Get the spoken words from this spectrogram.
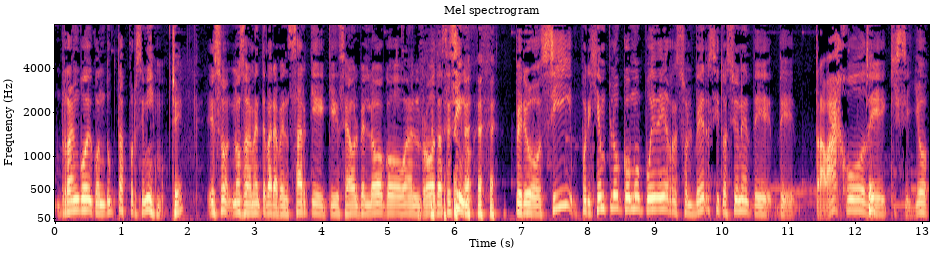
rango de conductas por sí mismo. Sí. Eso no solamente para pensar que, se va a volver loco el robot asesino, pero sí, por ejemplo, cómo puede resolver situaciones de, de trabajo, de qué sé yo,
